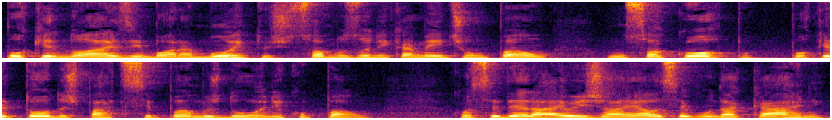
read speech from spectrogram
Porque nós, embora muitos, somos unicamente um pão, um só corpo, porque todos participamos do único pão. Considerai o Israel segundo a carne.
